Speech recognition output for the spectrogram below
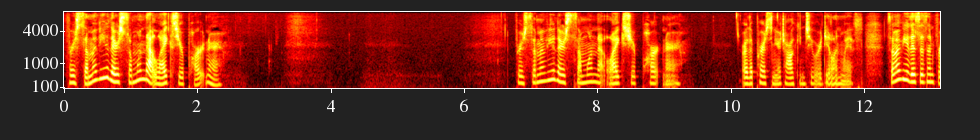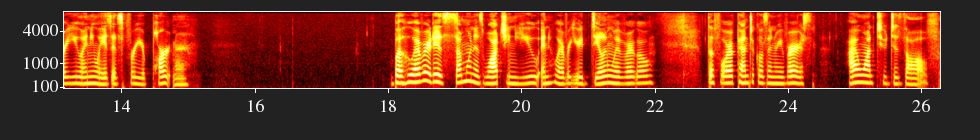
For some of you, there's someone that likes your partner. For some of you, there's someone that likes your partner or the person you're talking to or dealing with. Some of you, this isn't for you, anyways, it's for your partner. But whoever it is, someone is watching you and whoever you're dealing with, Virgo. The Four of Pentacles in reverse. I want to dissolve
